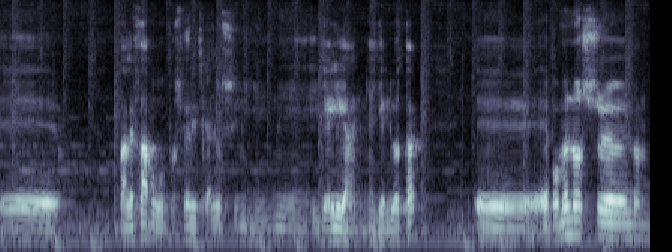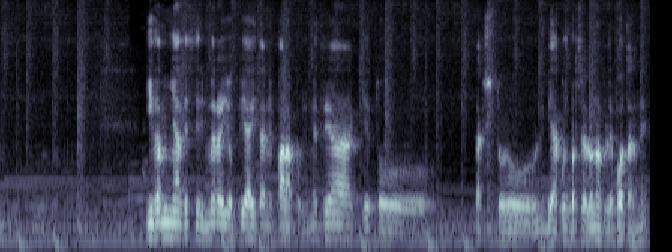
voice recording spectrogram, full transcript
Ε, τα λεφτά που προσφέρει έτσι κι είναι, είναι γελία, είναι μια γελιότητα. Ε, επομένως, ε, είδαμε μια δεύτερη μέρα η οποία ήταν πάρα πολύ μέτρια και το, εντάξει, το Ολυμπιακός Μπαρσελόνα βλεπότανε,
